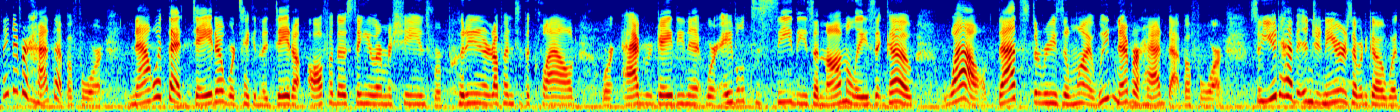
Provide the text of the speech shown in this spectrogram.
They never had that before. Now with that data, we're taking the data off of those singular machines, we're putting it up into the cloud, we're aggregating it, we're able able to see these anomalies that go, wow, that's the reason why. We never had that before. So you'd have engineers that would go, what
